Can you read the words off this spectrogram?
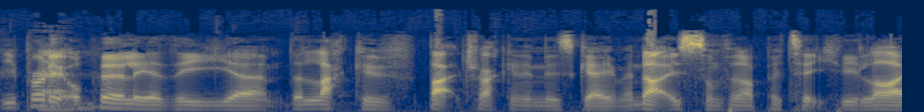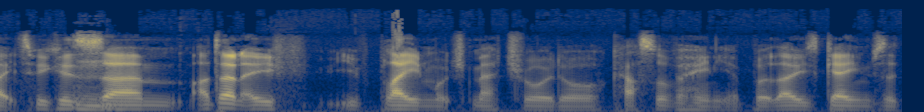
You brought um, it up earlier the um, the lack of backtracking in this game, and that is something I particularly liked because mm. um, I don't know if you've played much Metroid or Castlevania, but those games are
